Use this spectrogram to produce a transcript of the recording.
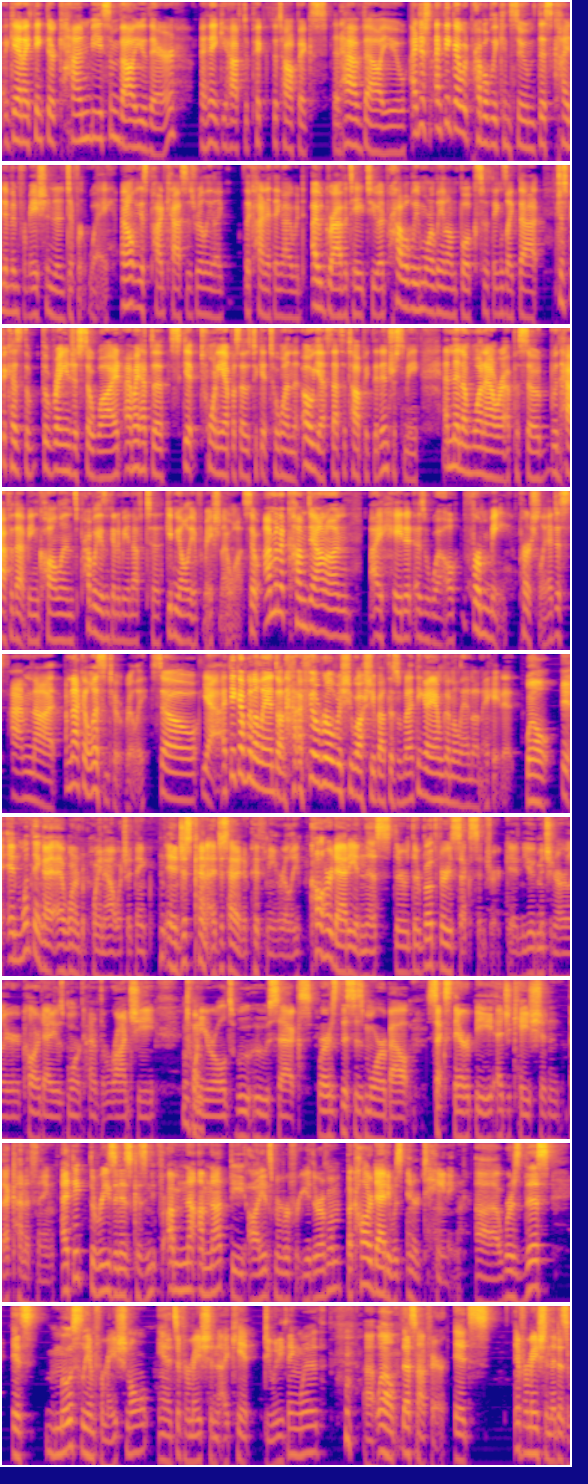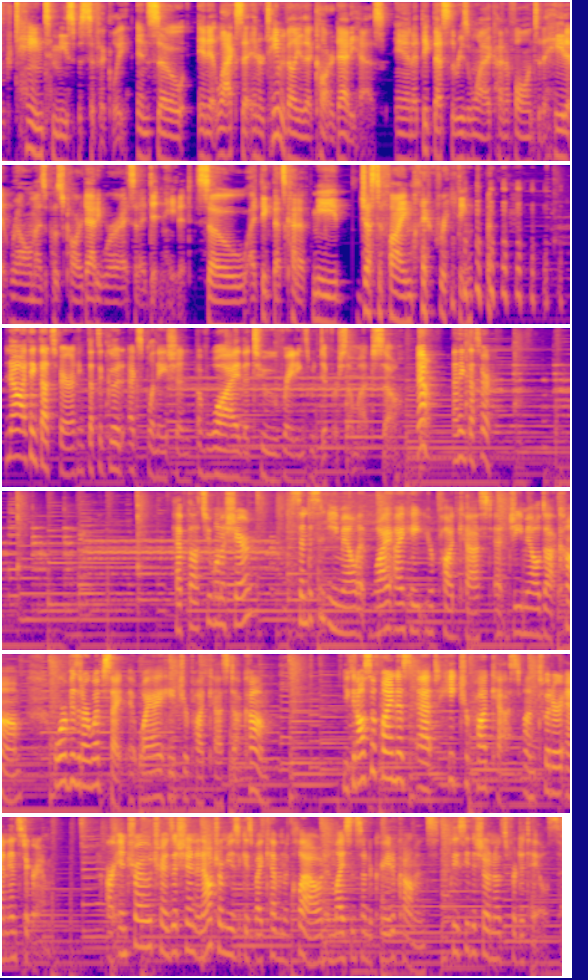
Again, I think there can be some value there. I think you have to pick the topics that have value. I just, I think I would probably consume this kind of information in a different way. I don't think this podcast is really like the kind of thing I would I would gravitate to. I'd probably more lean on books or things like that. Just because the, the range is so wide, I might have to skip 20 episodes to get to one that, oh, yes, that's a topic that interests me. And then a one hour episode with half of that being Collins probably isn't going to be enough to give me all the information I want. So I'm going to come down on I hate it as well for me personally. I just I'm not I'm not going to listen to it really. So, yeah, I think I'm going to land on I feel real wishy-washy about this one, but I think I am going to land on I hate it. Well, and one thing I, wanted to point out which I think and it just kind of I just had an epiphany really. Call her daddy and this, they're they're both very sex centric. And you had mentioned earlier Call her daddy was more kind of the raunchy 20 year olds woohoo sex whereas this is more about sex therapy education that kind of thing. I think the reason is because i'm not i'm not the audience member for either of them but call her daddy was entertaining uh, whereas this it's mostly informational and it's information i can't do anything with. Uh, well that's not fair. It's information that doesn't pertain to me specifically. And so, and it lacks that entertainment value that Call Her Daddy has. And I think that's the reason why I kind of fall into the hate it realm as opposed to Call Her Daddy, where I said I didn't hate it. So I think that's kind of me justifying my rating. no, I think that's fair. I think that's a good explanation of why the two ratings would differ so much. So, yeah, I think that's fair. Have thoughts you want to share? Send us an email at whyihateyourpodcast at gmail.com or visit our website at whyihateyourpodcast.com. You can also find us at Hate Your Podcast on Twitter and Instagram. Our intro, transition, and outro music is by Kevin MacLeod and licensed under Creative Commons. Please see the show notes for details.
